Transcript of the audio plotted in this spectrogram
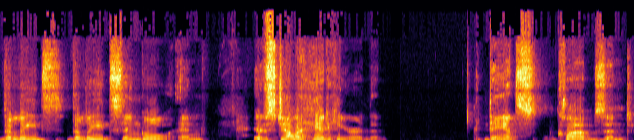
the leads, the lead single, and it was still a hit here in the dance clubs, and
